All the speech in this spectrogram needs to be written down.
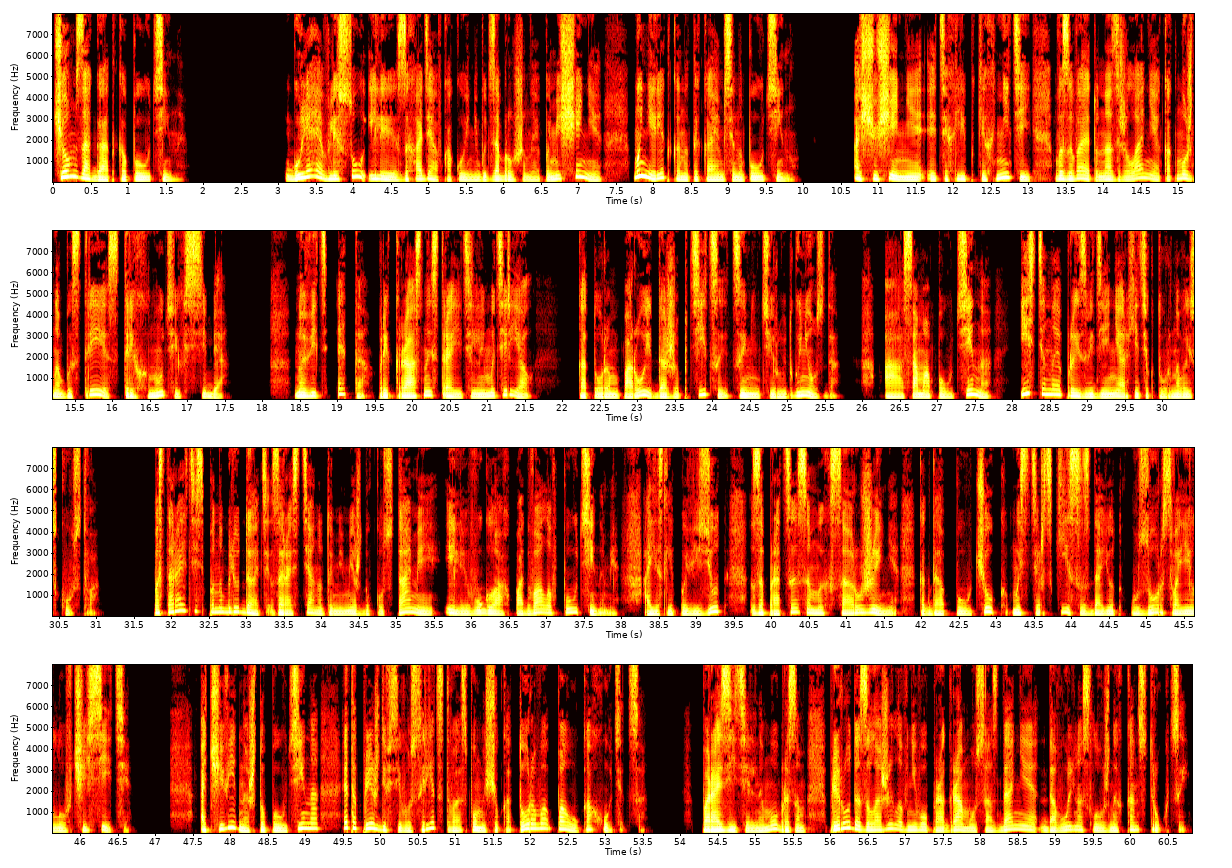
Чем загадка паутины? Гуляя в лесу или заходя в какое-нибудь заброшенное помещение, мы нередко натыкаемся на паутину. Ощущение этих липких нитей вызывает у нас желание как можно быстрее стряхнуть их с себя. Но ведь это прекрасный строительный материал, которым порой даже птицы цементируют гнезда. А сама паутина — истинное произведение архитектурного искусства. Постарайтесь понаблюдать за растянутыми между кустами или в углах подвалов паутинами, а если повезет, за процессом их сооружения, когда паучок мастерски создает узор своей ловчей сети. Очевидно, что паутина — это прежде всего средство, с помощью которого паук охотится. Поразительным образом природа заложила в него программу создания довольно сложных конструкций.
